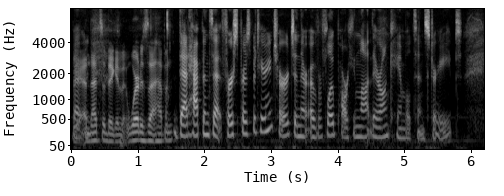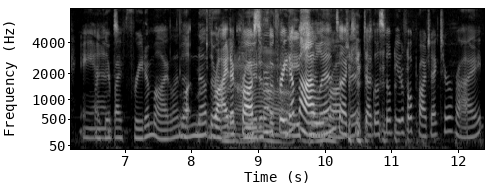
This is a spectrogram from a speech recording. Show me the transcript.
But yeah, and that's a big event. Where does that happen? that happens at First Presbyterian Church in their overflow parking lot there on Campbellton Street, and Right there by Freedom Island, Lo- another right across from Freedom Island, project. Keep Douglasville Beautiful Project. You're right.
